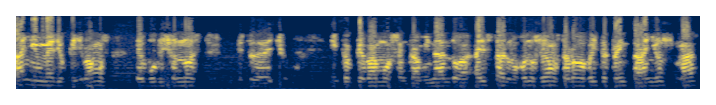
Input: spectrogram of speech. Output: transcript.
año y medio que llevamos evolucionó este este derecho. Y creo que vamos encaminando a esto a lo mejor nos hubiéramos tardado 20 30 años más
